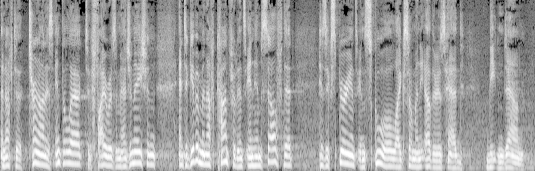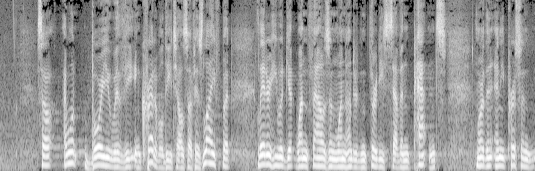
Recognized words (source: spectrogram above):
Enough to turn on his intellect, to fire his imagination, and to give him enough confidence in himself that his experience in school, like so many others, had beaten down. So I won't bore you with the incredible details of his life, but later he would get 1,137 patents, more than any person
